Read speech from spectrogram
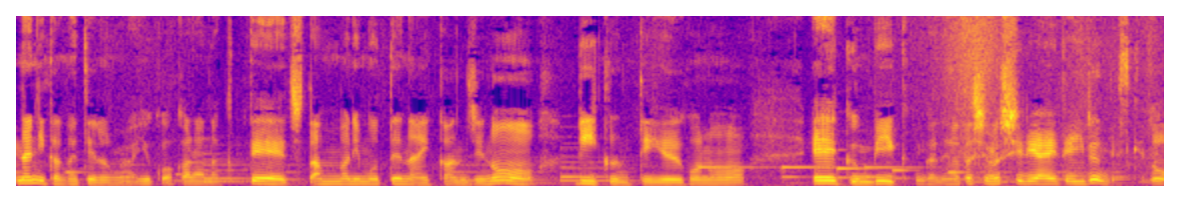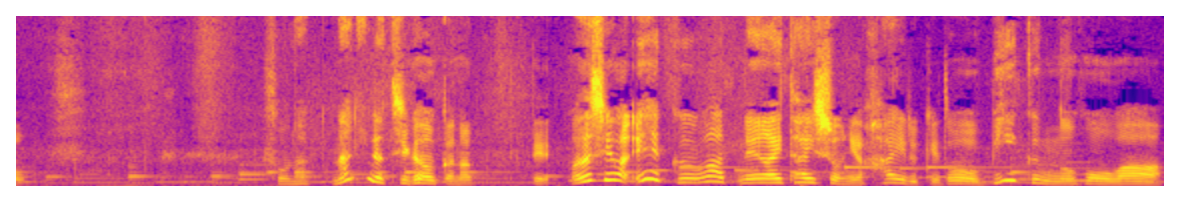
何考えてるのがよくわからなくてちょっとあんまりモテない感じの B 君っていうこの A 君 B 君がね私の知り合いでいるんですけどそうな何が違うかなって私は A 君は恋愛対象には入るけど B 君の方は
